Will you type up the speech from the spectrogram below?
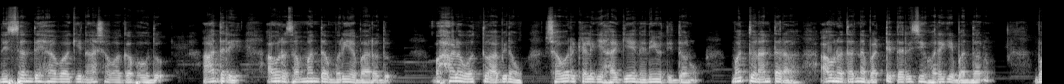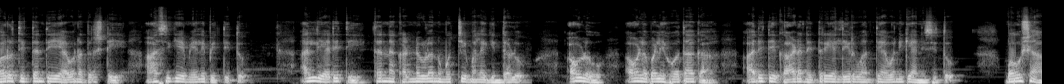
ನಿಸ್ಸಂದೇಹವಾಗಿ ನಾಶವಾಗಬಹುದು. ಆದರೆ ಅವರ ಸಂಬಂಧ ಮುರಿಯಬಾರದು. ಬಹಳ ಹೊತ್ತು ಅಭಿನವ್ ಶವರ್ ಕೆಳಗೆ ಹಾಗೆಯೇ ನೆನೆಯುತ್ತಿದ್ದನು ಮತ್ತು ನಂತರ ಅವನು ತನ್ನ ಬಟ್ಟೆ ಧರಿಸಿ ಹೊರಗೆ ಬಂದನು. ಬರುತ್ತಿದ್ದಂತೆಯೇ ಅವನ ದೃಷ್ಟಿ ಹಾಸಿಗೆಯ ಮೇಲೆ ಬಿದ್ದಿತ್ತು. ಅಲ್ಲಿ ಅದಿತಿ ತನ್ನ ಕಣ್ಣುಗಳನ್ನು ಮುಚ್ಚಿ ಮಲಗಿದ್ದಳು. ಅವಳು ಅವಳ ಬಳಿ ಹೋದಾಗ ಅದಿತಿ ಗಾಢ ನಿದ್ರೆಯಲ್ಲಿರುವಂತೆ ಅವನಿಗೆ ಅನಿಸಿತು. ಬಹುಶಃ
